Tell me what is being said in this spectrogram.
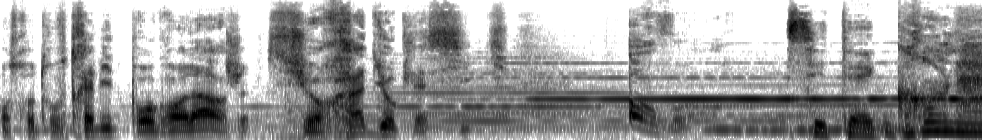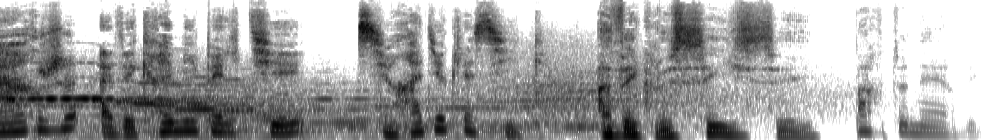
On se retrouve très vite pour Grand Large sur Radio Classique. Au revoir. C'était Grand Large avec Rémi Pelletier sur Radio Classique. Avec le CIC, partenaire des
